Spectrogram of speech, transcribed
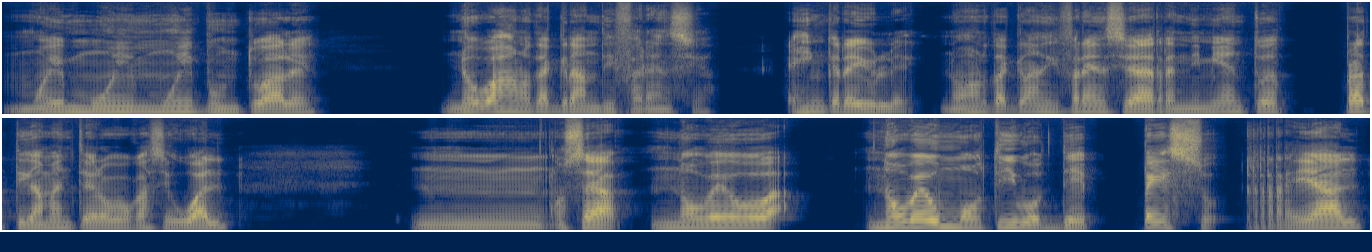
muy, muy, muy puntuales, no vas a notar gran diferencia. Es increíble, no vas a notar gran diferencia de rendimiento, es prácticamente lo casi igual. Mm, o sea, no veo, no veo un motivo de peso real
